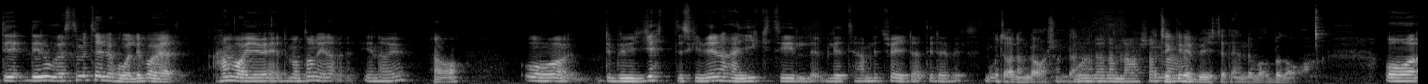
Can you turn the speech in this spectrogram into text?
det, det roligaste med Taylor Hall, det var ju att han var ju Edmonton innan, innan ju. Ja. Och det blev ju jätteskriveri när han gick till, blev, han blev tradad till Devils. Mot Adam Larsson annat. Adam Larsson. Jag tycker det bytet ändå var bra. Och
